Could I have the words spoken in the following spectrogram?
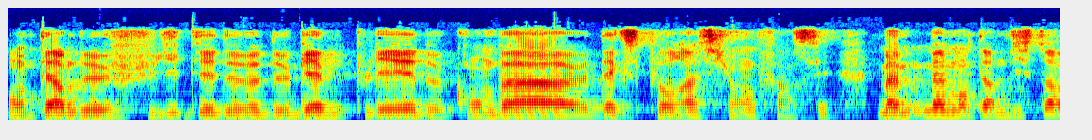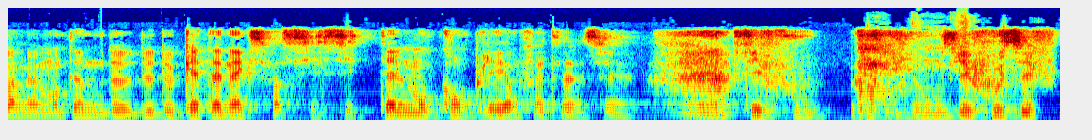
en termes de fluidité de, gameplay, de combat, euh, d'exploration, enfin c'est même, même, en termes d'histoire et même en termes de, de, de quête annexe, enfin, c'est tellement complet en fait. C'est fou. C'est fou, c'est fou.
